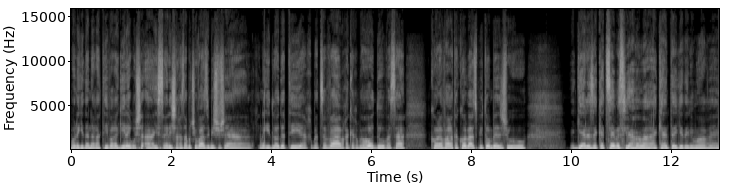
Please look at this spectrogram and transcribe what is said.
בוא נגיד, הנרטיב הרגיל הירוש... הישראלי שחזר בתשובה, זה מישהו שהיה, נגיד, לא דתי, בצבא, ואחר כך בהודו, ועשה כל, עבר את הכל, ואז פתאום באיזשהו... הגיע לאיזה קצה מסוים, אמר, I can't take it anymore. ו...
